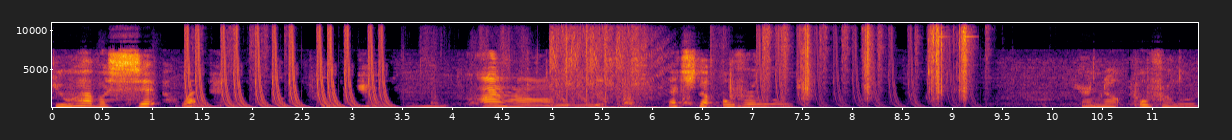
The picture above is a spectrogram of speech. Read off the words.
You have a sit weapon. That's the overlord. You're no overlord.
